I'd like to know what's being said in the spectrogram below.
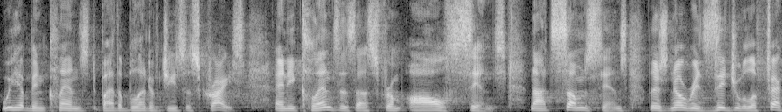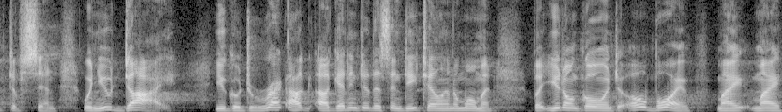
We have been cleansed by the blood of Jesus Christ. And He cleanses us from all sins, not some sins. There's no residual effect of sin. When you die, you go direct, I'll, I'll get into this in detail in a moment, but you don't go into, oh boy, my, my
